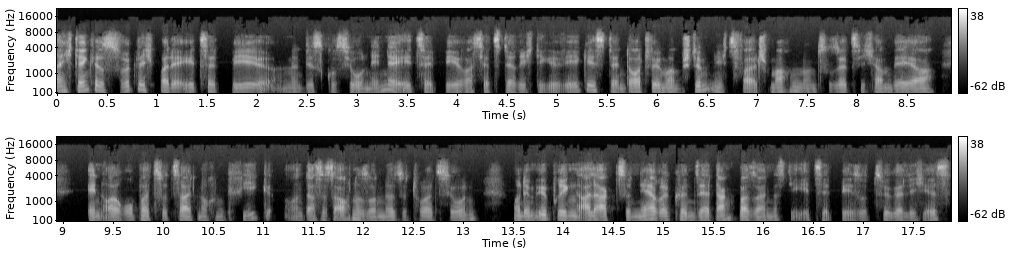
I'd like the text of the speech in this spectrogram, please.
Ich denke, es ist wirklich bei der EZB eine Diskussion in der EZB, was jetzt der richtige Weg ist, denn dort will man bestimmt nichts falsch machen und zusätzlich haben wir ja in Europa zurzeit noch einen Krieg und das ist auch eine Sondersituation. Und im Übrigen, alle Aktionäre können sehr dankbar sein, dass die EZB so zögerlich ist,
